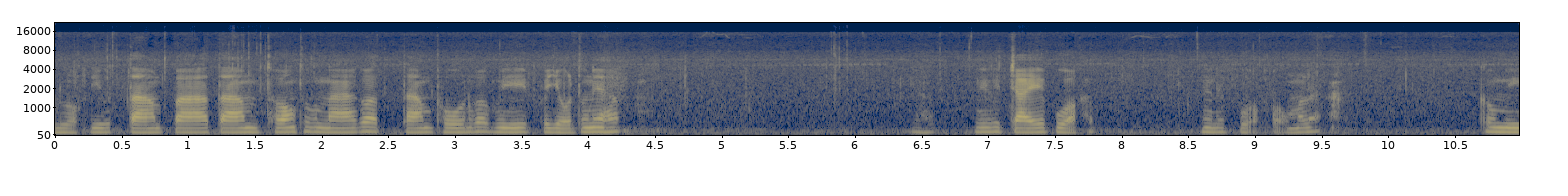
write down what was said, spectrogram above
หลวกยู่ตามป่าตามท้องทุ่งนาก็ตามโพนก็มีประโยชน์ตรงนี้ครับ นี่คือใจปลวกครับ นี่ในปลวกออกมาแล้ว ก็มี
